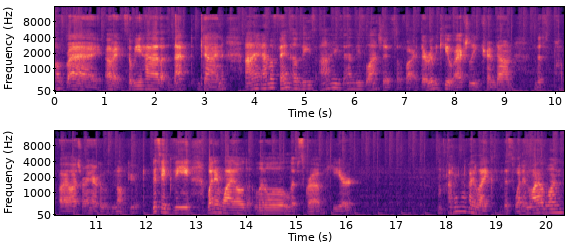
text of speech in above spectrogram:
Alright, alright, so we have that done. I am a fan of these eyes and these lashes so far. They're really cute. I actually trimmed down this eyelash right here because it's not cute. I'm gonna take the Wet n Wild little lip scrub here. I don't know if I like this Wet n Wild one.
